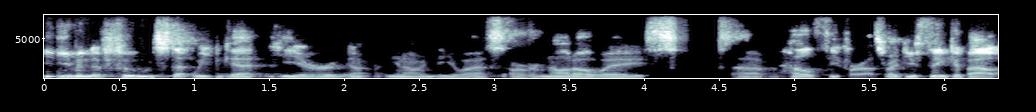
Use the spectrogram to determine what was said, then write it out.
even the foods that we get here, uh, you know, in the U.S. are not always um, healthy for us, right? You think about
